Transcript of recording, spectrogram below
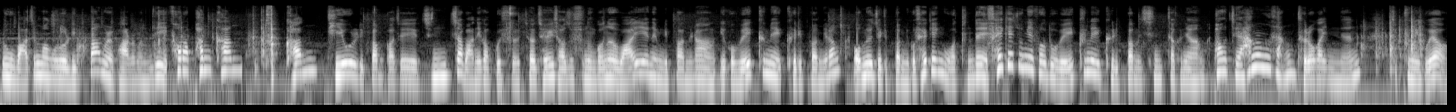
그리고 마지막으로 립밤을 바르는 뒤 서랍 한 칸, 두 칸, 디올 립밤까지 진짜 많이 갖고 있어요. 제가 제일 자주 쓰는 거는 Y&M 립밤이랑 이거 웨이크메이크 립밤이랑 어뮤즈 립밤 이거 세 개인 것 같은데 세개 중에서도 웨이크메이크 립밤은 진짜 그냥 파우치에 항상 들어가 있는 제품이고요.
